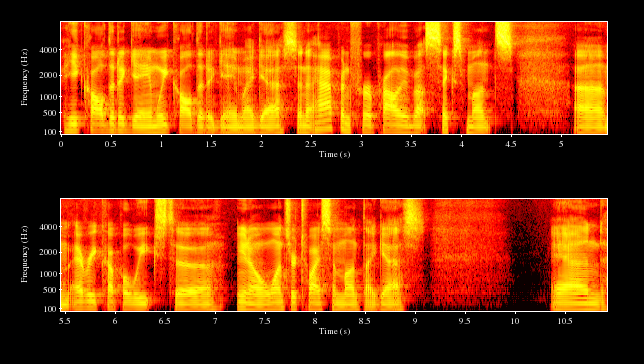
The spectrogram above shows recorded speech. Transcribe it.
he called it a game. We called it a game, I guess. And it happened for probably about six months, um, every couple weeks to, you know, once or twice a month, I guess. And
